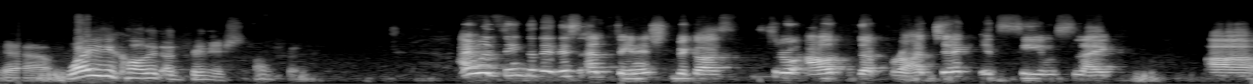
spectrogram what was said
Yeah. Why do you call it unfinished? I would think that it is unfinished because throughout the project, it seems like uh,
